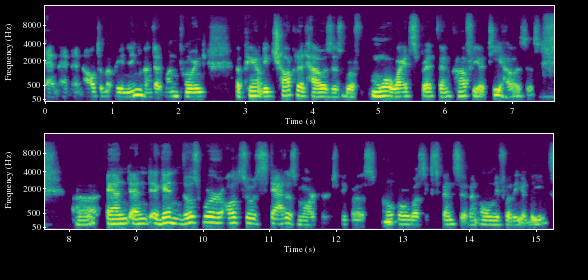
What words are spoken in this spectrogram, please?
and, and, and ultimately in England. At one point, apparently chocolate houses were more widespread than coffee or tea houses. Uh, and and again, those were also status markers because mm-hmm. cocoa was expensive and only for the elites.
